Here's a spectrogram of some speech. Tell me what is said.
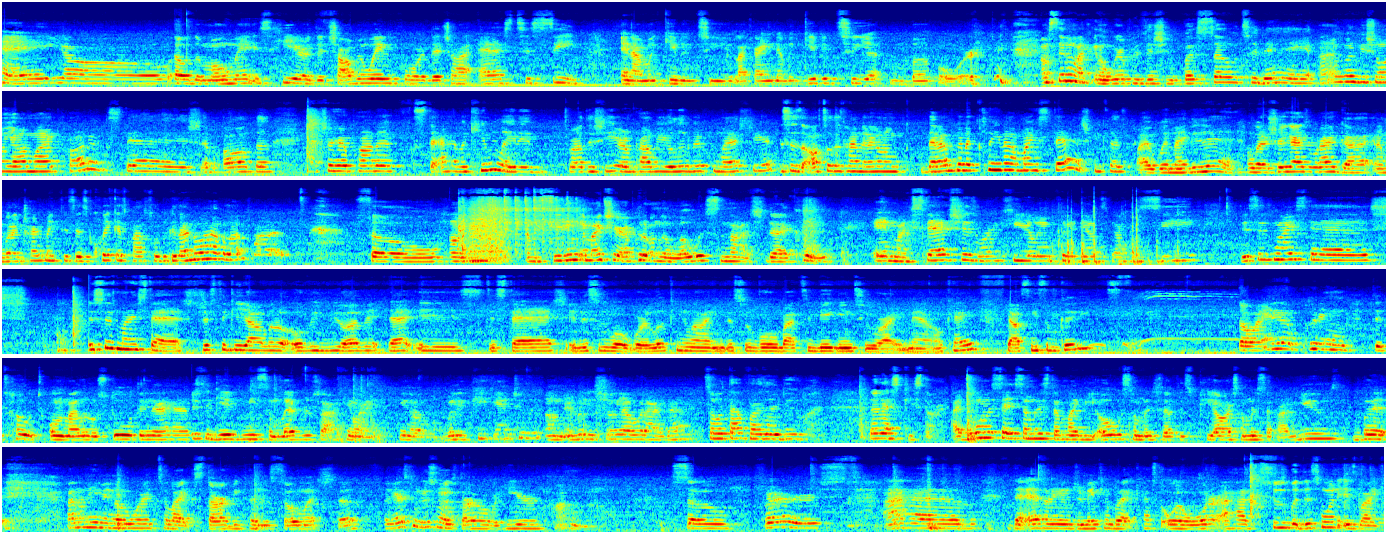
hey y'all. So the moment is here that y'all been waiting for that y'all asked to see and i'm gonna give it to you like i ain't never give it to you before. I'm sitting like in a weird position but so today i'm to be showing y'all my product stash of all the natural hair products that i have accumulated throughout this year and probably a little bit from last year. This is also the time that i'm gonna that i'm gonna clean out my stash because why wouldn't i do that? I'm gonna show you guys what i got and i'm gonna try to make this as quick as possible because i know i have a lot of products. So um, i'm sitting in my chair. I put it on the lowest notch that i could and my stash is right here. Let me put it down so y'all can see. This is my stash this is my stash just to give y'all a little overview of it that is the stash and this is what we're looking like this is what we're about to dig into right now okay y'all see some goodies so I ended up putting the tote on my little stool thing that I have just to give me some leverage so I can like, you know, really peek into it um, and really show y'all what I got. So without further ado, let's get started. I do want to say some of this stuff might be old, some of this stuff is PR, some of this stuff I've used, but I don't even know where to like start because it's so much stuff. I guess we're just gonna start over here. I don't know. So first, I have the As I Am Jamaican Black Castor Oil Water. I have two, but this one is like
